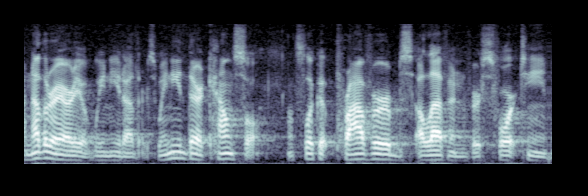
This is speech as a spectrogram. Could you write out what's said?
Another area we need others. We need their counsel. Let's look at Proverbs 11, verse 14.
